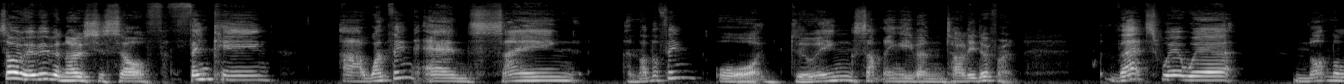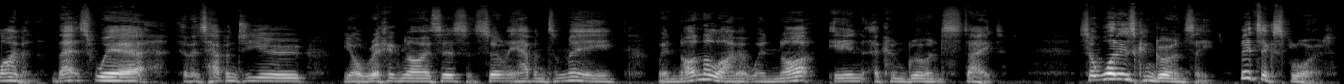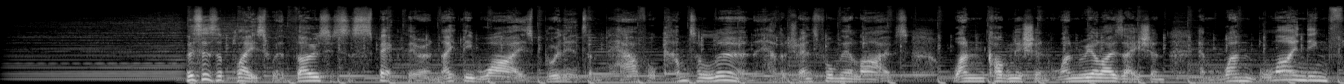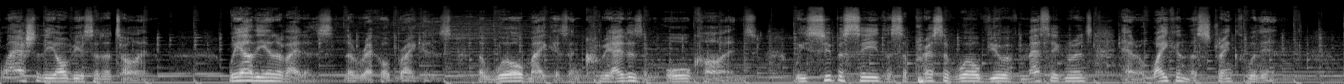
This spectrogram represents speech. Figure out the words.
So, have you ever noticed yourself thinking uh, one thing and saying another thing or doing something even totally different? That's where we're not in alignment. That's where, if it's happened to you, you'll recognize this. It certainly happened to me. We're not in alignment. We're not in a congruent state. So, what is congruency? Let's explore it. This is a place where those who suspect they're innately wise, brilliant, and powerful come to learn how to transform their lives, one cognition, one realization, and one blinding flash of the obvious at a time. We are the innovators, the record breakers, the world makers, and creators of all kinds. We supersede the suppressive worldview of mass ignorance and awaken the strength within.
